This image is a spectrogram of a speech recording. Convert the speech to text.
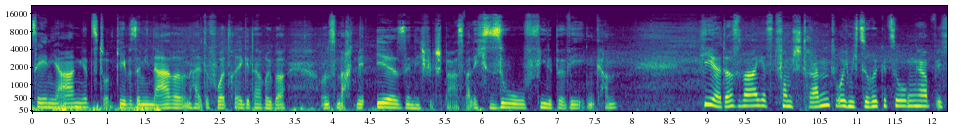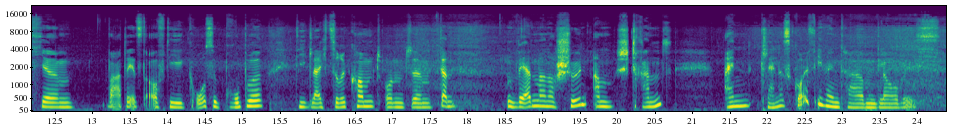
zehn Jahren jetzt und gebe Seminare und halte Vorträge darüber. Und es macht mir irrsinnig viel Spaß, weil ich so viel bewegen kann. Hier, das war jetzt vom Strand, wo ich mich zurückgezogen habe. Ich ähm, warte jetzt auf die große Gruppe, die gleich zurückkommt. Und ähm, dann werden wir noch schön am Strand ein kleines Golf-Event haben, glaube ich.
